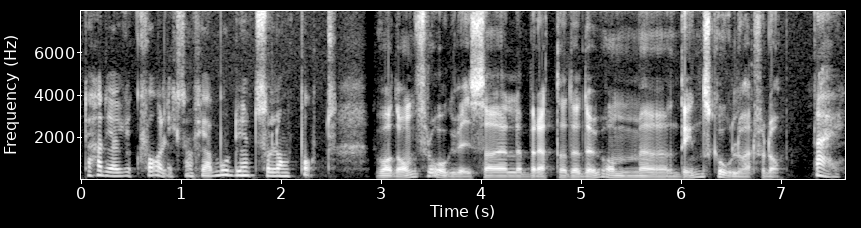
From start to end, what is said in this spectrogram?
Det hade jag ju kvar liksom för jag bodde ju inte så långt bort. Var de frågvisa eller berättade du om eh, din skolvärld för dem? Nej,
